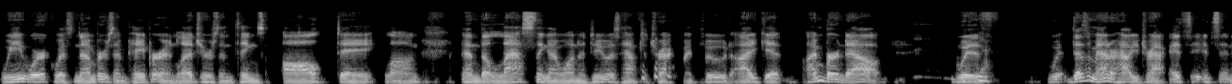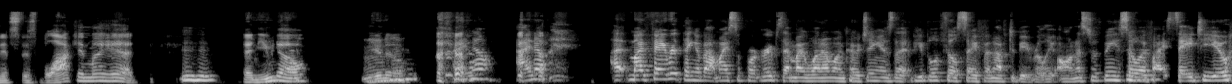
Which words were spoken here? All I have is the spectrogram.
We work with numbers and paper and ledgers and things all day long. And the last thing I want to do is have to track my food. I get, I'm burned out with, Yeah. with doesn't matter how you track. It's, it's, and it's this block in my head. Mhm. And you know, you know, I know. I know. I, my favorite thing about my support groups and my one-on-one coaching is that people feel safe enough to be really honest with me. So if I say to you,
